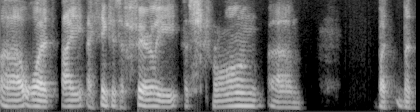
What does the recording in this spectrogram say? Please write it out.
uh, what I, I think is a fairly a strong um, but but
